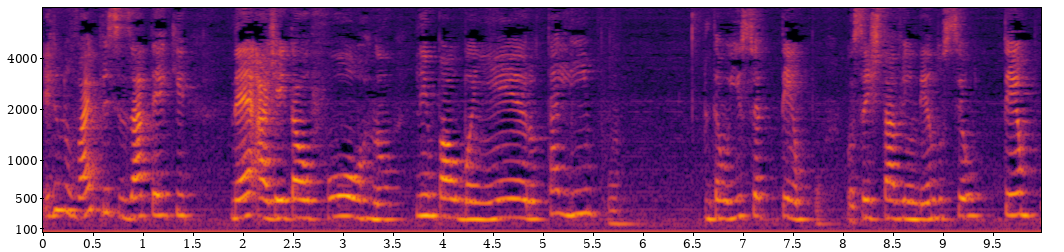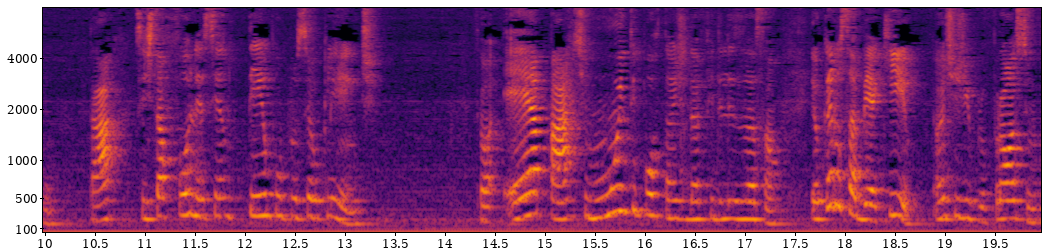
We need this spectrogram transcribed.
Ele não vai precisar ter que né, ajeitar o forno, limpar o banheiro, tá limpo. Então isso é tempo. Você está vendendo o seu tempo, tá? Você está fornecendo tempo para o seu cliente. Então é a parte muito importante da fidelização. Eu quero saber aqui, antes de ir para o próximo,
